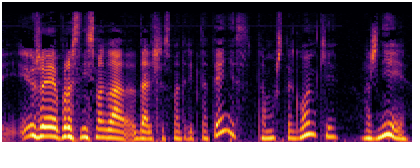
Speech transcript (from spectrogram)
и уже я просто не смогла дальше смотреть на теннис, потому что гонки важнее.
